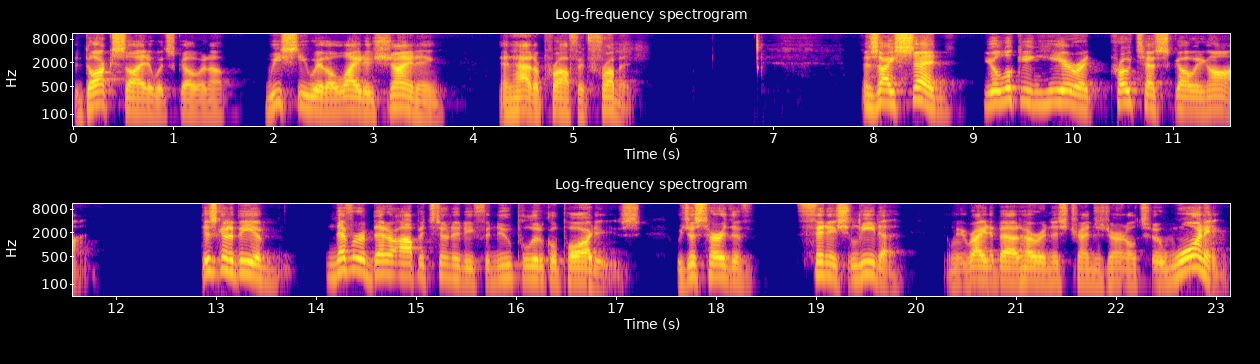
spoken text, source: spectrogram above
the dark side of what's going up, we see where the light is shining and how to profit from it. As I said, you're looking here at protests going on. There's going to be a never a better opportunity for new political parties. We just heard the Finnish leader, and we write about her in this Trends Journal too, warning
